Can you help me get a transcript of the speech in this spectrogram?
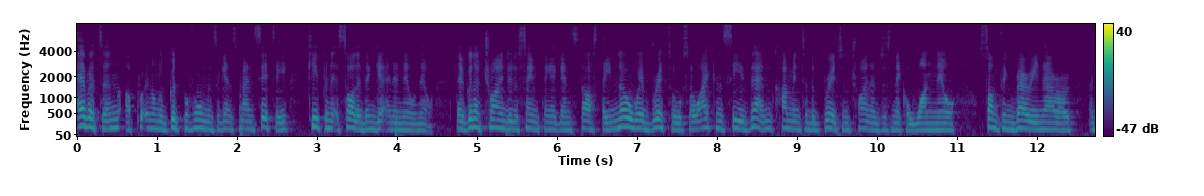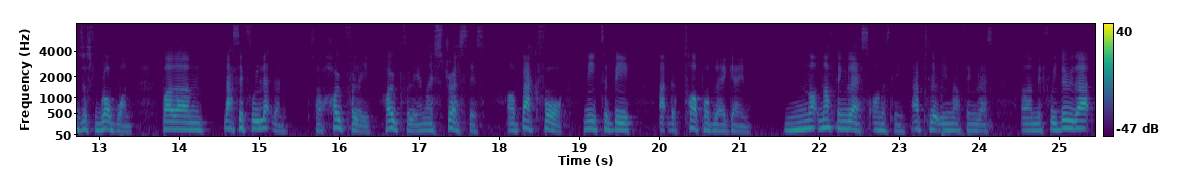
Everton are putting on a good performance against Man City, keeping it solid and getting a nil-nil. They're going to try and do the same thing against us. They know we're brittle, so I can see them coming to the bridge and trying to just nick a 1-0, something very narrow, and just rob one. But um, that's if we let them. So hopefully, hopefully, and I stress this, our back four need to be at the top of their game. Not nothing less, honestly, absolutely nothing less. Um, if we do that,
